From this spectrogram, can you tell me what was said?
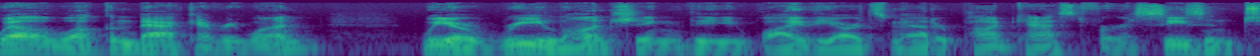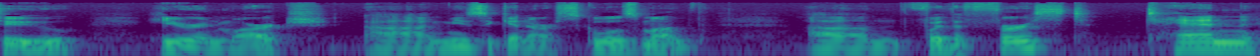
Well, welcome back, everyone. We are relaunching the Why the Arts Matter podcast for a season two here in March, uh, Music in Our Schools Month. Um, for the first 10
